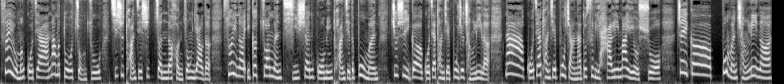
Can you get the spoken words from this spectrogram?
所以，我们国家那么多种族，其实团结是真的很重要的。所以呢，一个专门提升国民团结的部门，就是一个国家团结部就成立了。那国家团结部长拿杜斯里哈利玛也有说，这个。部门成立呢，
